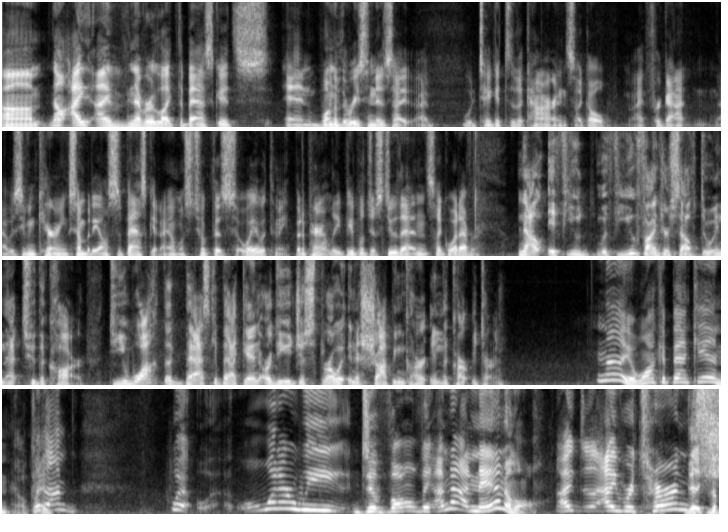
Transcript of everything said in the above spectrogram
Um, no, I, I've never liked the baskets, and one of the reasons is I, I would take it to the car, and it's like, oh, I forgot I was even carrying somebody else's basket. I almost took this away with me. But apparently, people just do that, and it's like whatever. Now, if you if you find yourself doing that to the car, do you walk the basket back in, or do you just throw it in a shopping cart in the cart return? No, you walk it back in. Okay. But I'm, what, are we devolving? I'm not an animal. I, I return the is place-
